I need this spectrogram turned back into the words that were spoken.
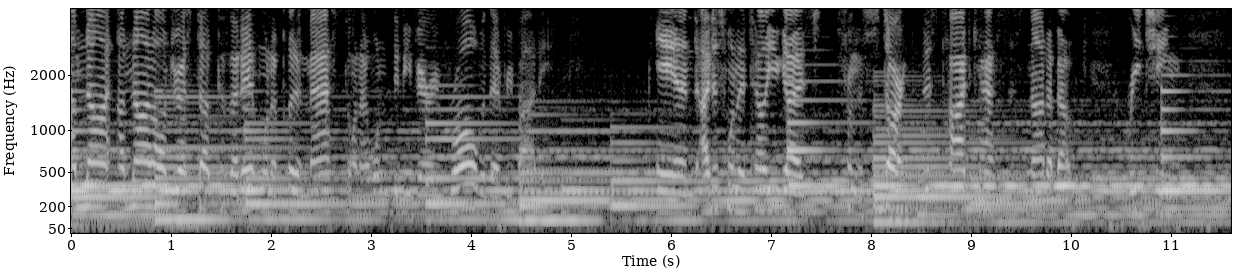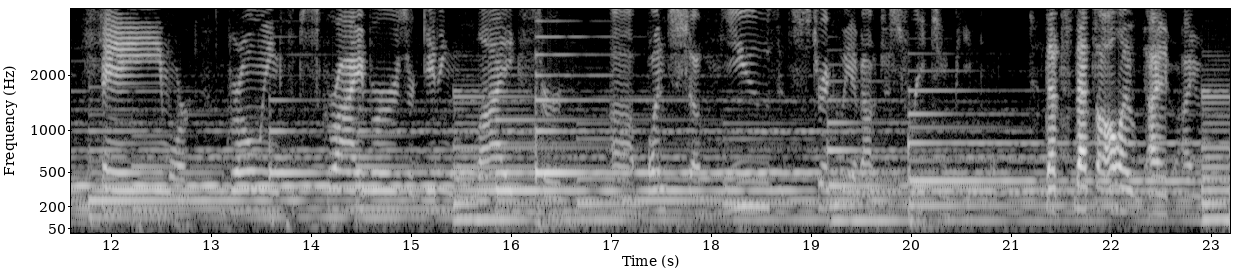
I'm not I'm not all dressed up because I didn't want to put a mask on. I wanted to be very raw with everybody. And I just want to tell you guys from the start that this podcast is not about reaching fame or growing subscribers or getting likes or a bunch of views. It's strictly about just reaching people. That's that's all I, I, I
